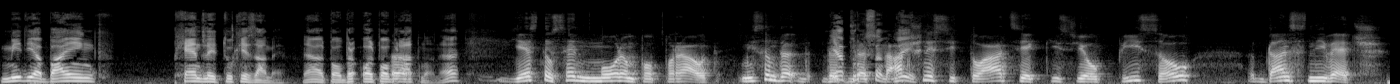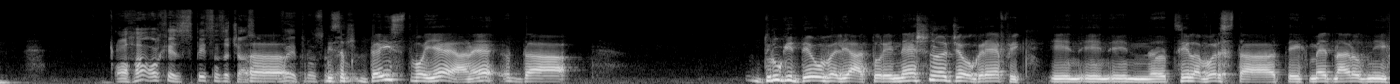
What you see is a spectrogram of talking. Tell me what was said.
media buying handle tukaj za me. Ne, ali, pa obr ali pa obratno. Ne. jaz te vse moram popraviti. Mislim, da, da, Ja, prosim, da takšne situacije, ki si jo opisal, danes ni več. Aha, ok, spet sem začasno. Uh, Povej, prosim, mislim, dejstvo je, ne, da drugi del velja, torej National Geographic in, in, in eh, cela vrsta teh mednarodnih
